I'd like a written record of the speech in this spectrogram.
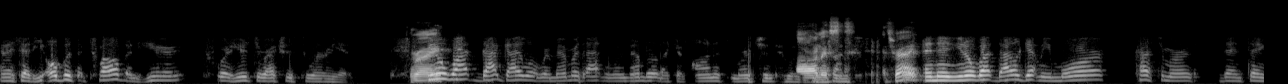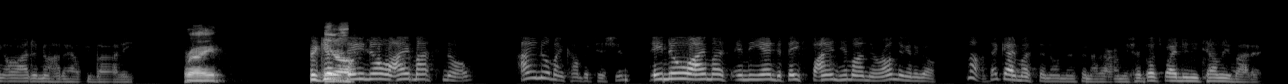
And I said, "He opens at 12, and here where here's directions to where he is." Right. You know what? That guy will remember that and remember like an honest merchant who is Honest. That's right. And then you know what? That'll get me more customers than saying, "Oh, I don't know how to help you, buddy." Right. Because know- they know I must know. I know my competition. They know I must. In the end, if they find him on their own, they're going to go, "Oh, that guy must have known there's another army surplus. Why didn't he tell me about it?"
